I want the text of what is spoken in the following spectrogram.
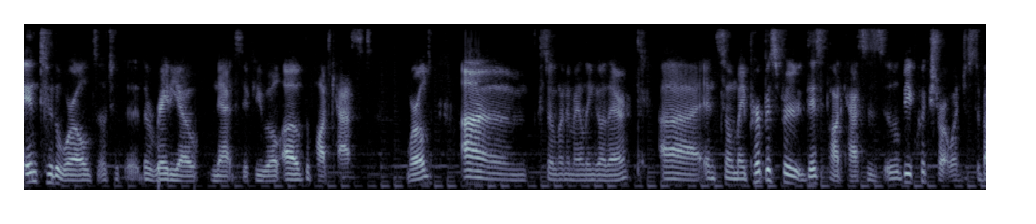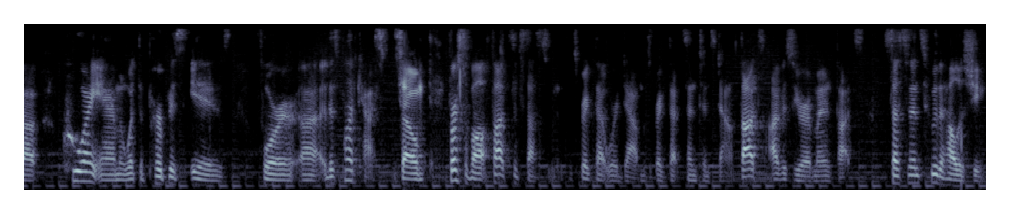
into the world, to the, the radio net, if you will, of the podcast world. Um, still learning my lingo there. Uh, and so my purpose for this podcast is it'll be a quick, short one, just about who I am and what the purpose is for uh, this podcast. So first of all, thoughts of sustenance. Let's break that word down. Let's break that sentence down. Thoughts, obviously, are my own thoughts. Sustenance. Who the hell is she?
